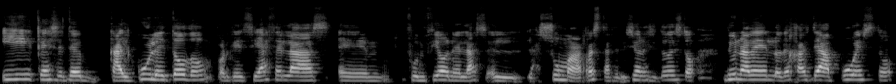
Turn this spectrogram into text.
y que se te calcule todo, porque si haces las em, funciones, las, las sumas, restas, divisiones y todo esto, de una vez lo dejas ya puesto,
